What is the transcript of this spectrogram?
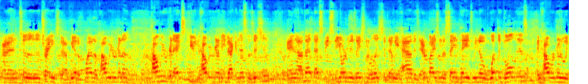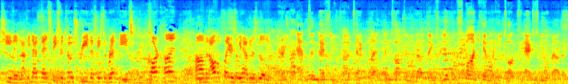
and to the, the training staff. We had a plan of how we were gonna how we were gonna execute and how we were gonna be back in this position. And uh, that that speaks to the organization, the relationship that we have. Is everybody's on the same page. We know what the goal is and how we're going to achieve it. And I think that that speaks to Coach Reid. That speaks to Brett Veach, Clark Hunt, um, and all the players that we have in this building. And are you apt to actually contact Brett and talk to him about things, or you'll respond to him when he talks, asks you about it?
